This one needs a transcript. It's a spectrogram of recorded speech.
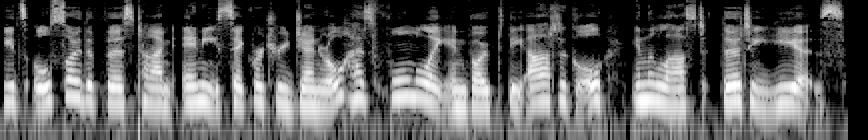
It's also the first time any Secretary General has formally invoked the article in the last 30 years.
